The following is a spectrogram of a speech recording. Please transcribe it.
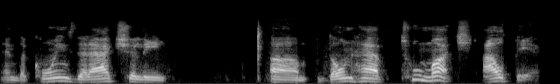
and the coins that actually um, don't have too much out there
